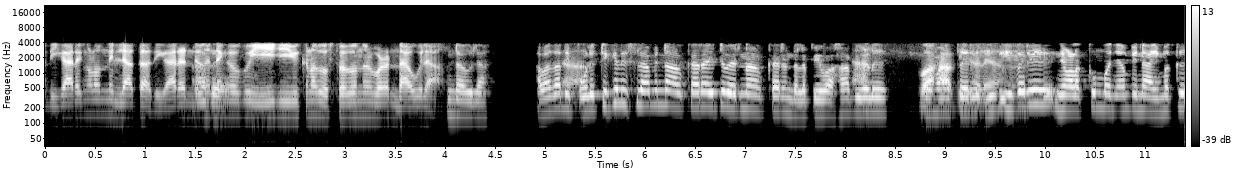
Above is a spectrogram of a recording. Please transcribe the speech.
അധികാരങ്ങളൊന്നും ഇല്ലാത്ത അധികാരം ഉണ്ടെന്നുണ്ടെങ്കിൽ ഈ ജീവിക്കണ സ്വസ്ഥത ഒന്നും ഇവിടെ ഉണ്ടാവൂല. ഉണ്ടാവില്ല അപ്പൊ അതാണ്. പൊളിറ്റിക്കൽ ഇസ്ലാമിന്റെ ആൾക്കാരായിട്ട് വരുന്ന ആൾക്കാരുണ്ടല്ലോ. ഇപ്പൊ ഈ വഹാബികൾ ജമാഅത്തുകാര് ഇവർ ഞൊളക്കുമ്പോ ഞാൻ പിന്നെ അയിമക്ക്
